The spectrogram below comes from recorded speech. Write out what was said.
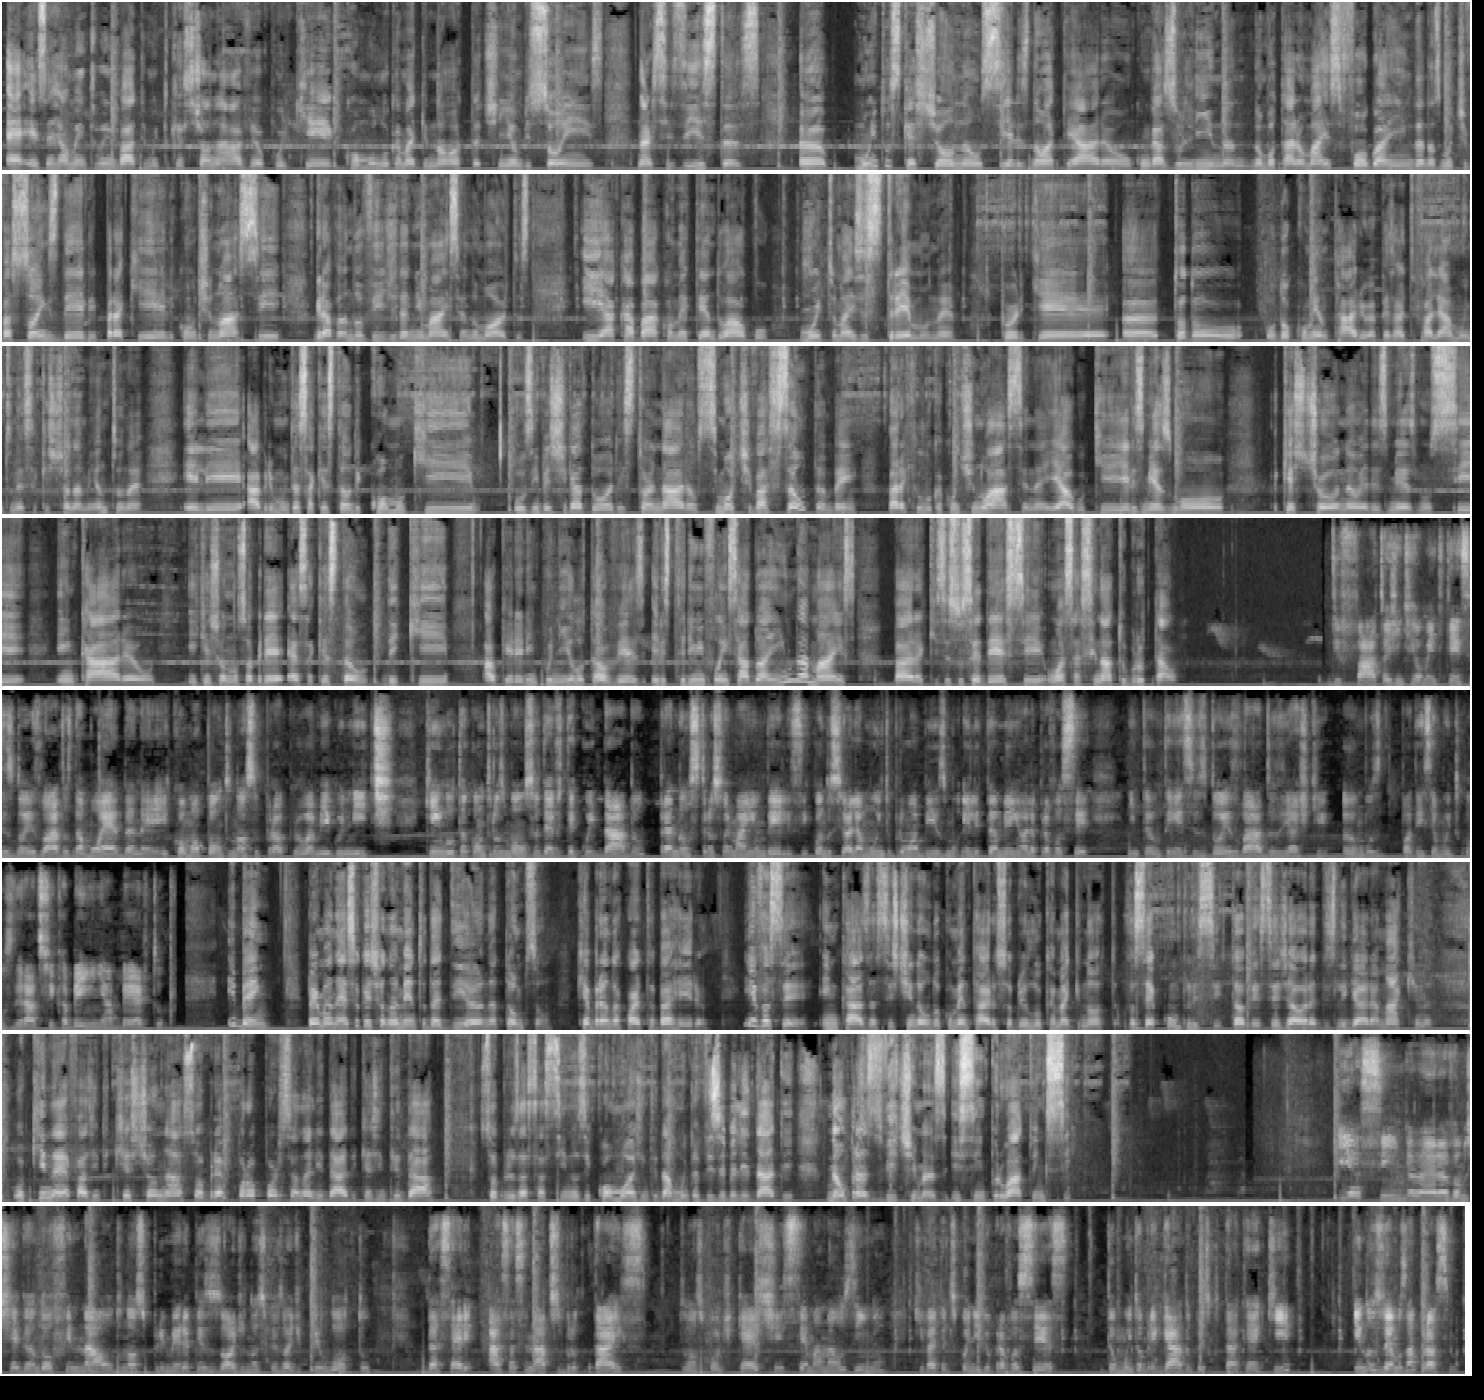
É, esse é realmente um embate muito questionável, porque como o Luca Magnota tinha ambições narcisistas, uh, muitos questionam se eles não atearam com gasolina, não botaram mais fogo ainda nas motivações dele para que ele continuasse gravando vídeo de animais sendo mortos e acabar cometendo algo muito mais extremo, né? Porque uh, todo o documentário, apesar de falhar muito nesse questionamento, né? Ele abre muito essa questão de como que os investigadores tornaram-se motivação também para que o Luca continuasse, né? E é algo que eles mesmos questionam, eles mesmos se encaram e questionam sobre essa questão de que, ao quererem puni-lo, talvez eles teriam influenciado ainda mais para que se sucedesse um assassinato brutal. De fato, a gente realmente tem esses dois lados da moeda, né? E como aponta o nosso próprio amigo Nietzsche, quem luta contra os monstros deve ter cuidado para não se transformar em um deles. E quando se olha muito para um abismo, ele também olha para você. Então tem esses dois lados e acho que ambos podem ser muito considerados, fica bem em aberto. E bem, permanece o questionamento da Diana Thompson, quebrando a quarta barreira. E você, em casa assistindo a um documentário sobre Luca Magnota, você é cúmplice? Talvez seja a hora de desligar a máquina. O que, né, faz a gente questionar sobre a proporcionalidade que a gente dá sobre os assassinos e como a gente dá muita visibilidade não para as vítimas, e sim para o ato em si. E assim, galera, vamos chegando ao final do nosso primeiro episódio, nosso episódio piloto da série Assassinatos Brutais, do nosso podcast semanalzinho que vai estar disponível para vocês. Então, muito obrigado por escutar até aqui e nos vemos na próxima.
